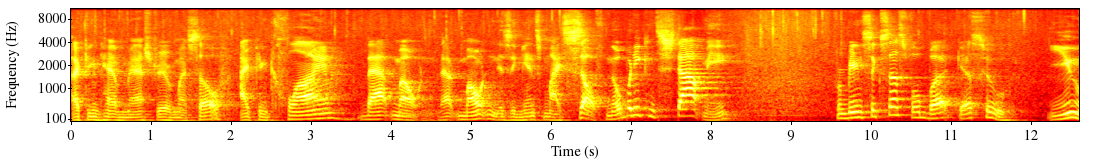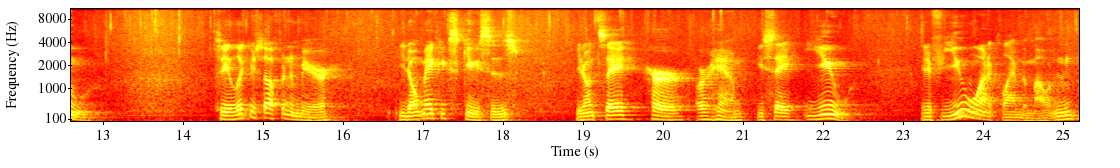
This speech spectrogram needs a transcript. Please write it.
I can have mastery of myself. I can climb that mountain. That mountain is against myself. Nobody can stop me from being successful, but guess who? You. So you look yourself in the mirror, you don't make excuses, you don't say her or him, you say you. And if you want to climb the mountain,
